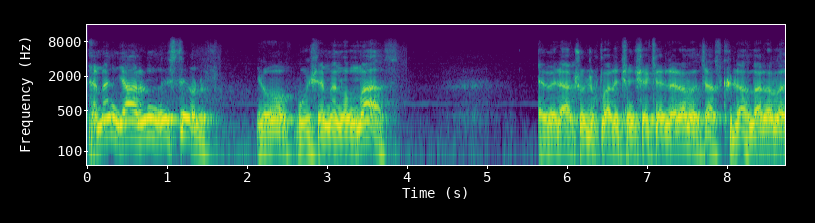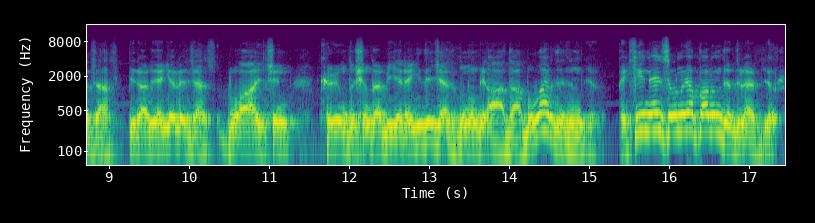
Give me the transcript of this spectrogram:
Hemen yarın istiyoruz. Yok bu iş hemen olmaz. Evvela çocuklar için şekerler alacağız, külahlar alacağız, bir araya geleceğiz. Dua için köyün dışında bir yere gideceğiz. Bunun bir adabı var dedim diyor. Peki neyse onu yapalım dediler diyor.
